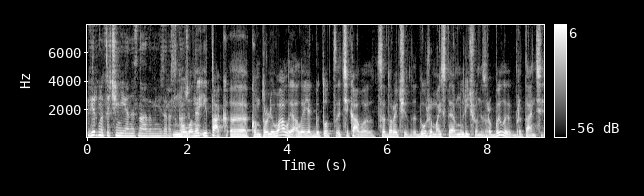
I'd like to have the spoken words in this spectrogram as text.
Вірно це чи ні, я не знаю, ви мені зараз Ну, вони і так е, контролювали, але якби тут цікаво, це, до речі, дуже майстерну річ вони зробили, британці.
